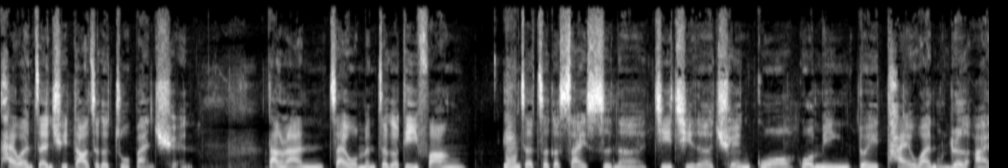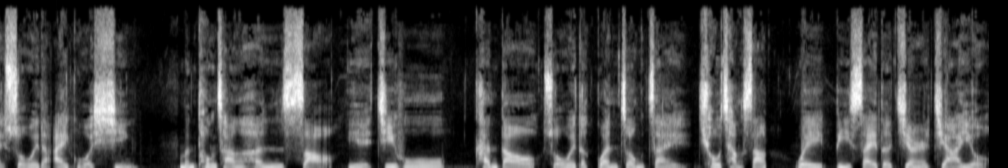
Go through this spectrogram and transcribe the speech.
台湾争取到这个主办权，当然在我们这个地方。因着这个赛事呢，激起了全国国民对台湾热爱，所谓的爱国心。我们通常很少，也几乎看到所谓的观众在球场上为比赛的健儿加油。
